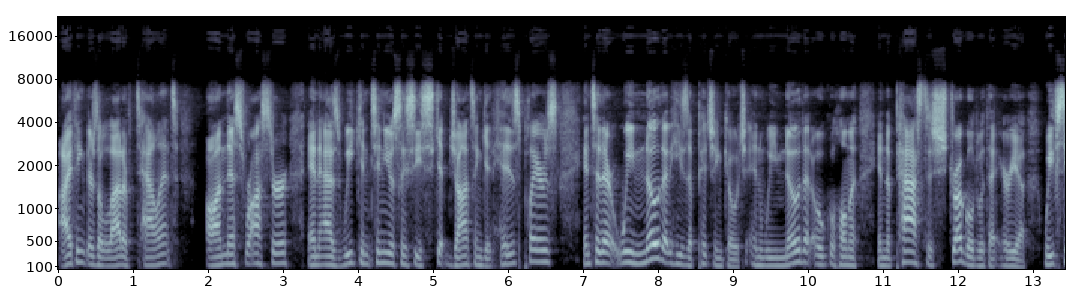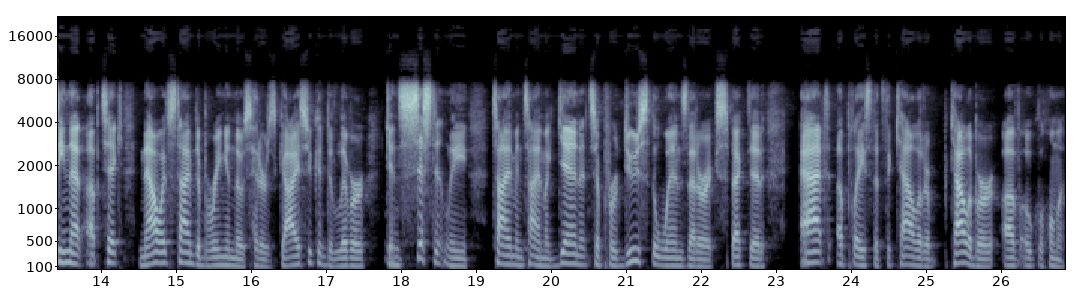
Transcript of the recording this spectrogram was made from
I think there's a lot of talent on this roster. And as we continuously see Skip Johnson get his players into there, we know that he's a pitching coach, and we know that Oklahoma in the past has struggled with that area. We've seen that uptick. Now it's time to bring in those hitters, guys who can deliver consistently time and time again to produce the wins that are expected at a place that's the caliber caliber of Oklahoma.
